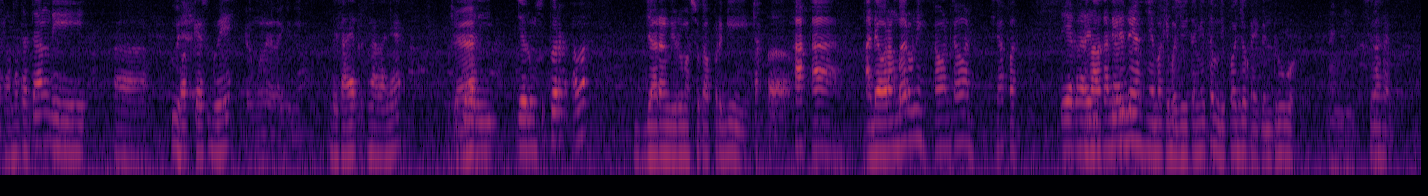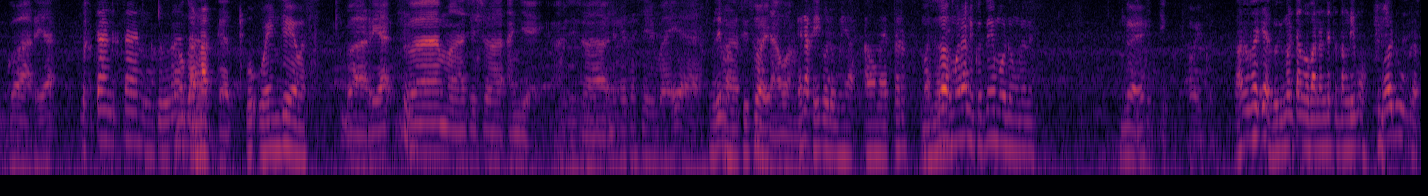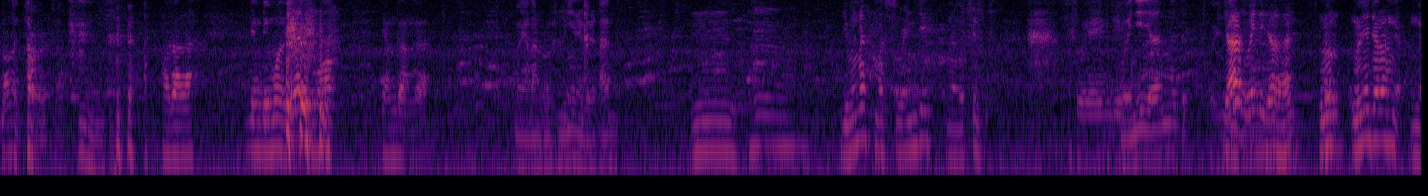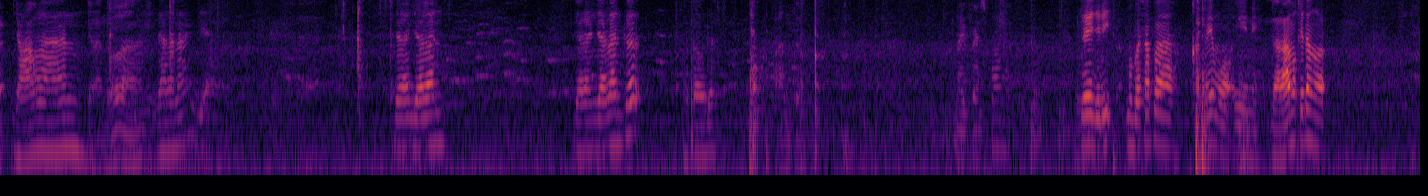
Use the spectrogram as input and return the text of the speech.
selamat datang di uh, Wih. podcast gue. Udah mulai lagi nih. Biasanya perkenalannya. Kita Ya. dari Jarum Super apa? Jarang di rumah suka pergi. Cakep. Haha. Ada orang baru nih, kawan-kawan. Siapa? Iya kenalin. Kenalkan diri deh yang pakai baju hitam-hitam di pojok kayak gendruwo. Anjing. Silakan. Gua Arya. Deketan, deketan. Lu Deketan. anak UNJ ya, Mas? Gua Arya. Gua mahasiswa anjay. Mahasiswa Universitas Jayabaya. Sebenarnya mah Mahasiswa ya. Cawang. enak ya kalau udah punya alma mater. Mahasiswa kemarin ikut demo dong berarti? Enggak ya? Ikut, ikut. Oh, ikut. Langsung aja, bagaimana tanggapan anda tentang demo? Waduh, berat banget. Cecer. Masalah. Yang demo ya demo. Yang enggak enggak. Banyakan rusuhnya daripada kagak. Hmm, Hmm. gimana Mas UNJ nanggepin? Sesuai yang di. UNJ jalan gak tuh? Jalan, aja jalan. Lu lu nya jalan enggak? Enggak. Jalan. Jalan doang. Jalan aja. Jalan-jalan. Jalan-jalan ke Gak tau udah. Pantun. Naik Vespa enggak? Oke, jadi mau bahas apa? Katanya mau ini. Udah lama kita nggak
